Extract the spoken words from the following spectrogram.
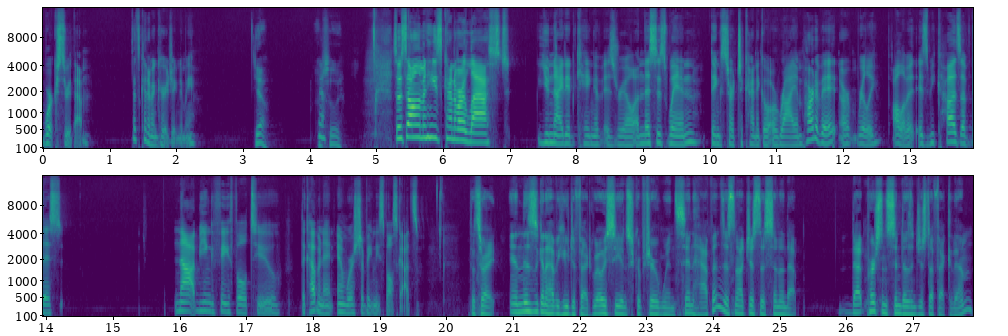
works through them. That's kind of encouraging to me. Yeah, Yeah. absolutely. So Solomon, he's kind of our last united king of Israel. And this is when things start to kind of go awry. And part of it, or really all of it, is because of this not being faithful to the covenant and worshiping these false gods. That's right. And this is going to have a huge effect. We always see in scripture when sin happens, it's not just the sin of that that person's sin doesn't just affect them,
